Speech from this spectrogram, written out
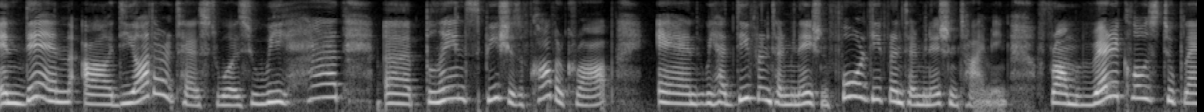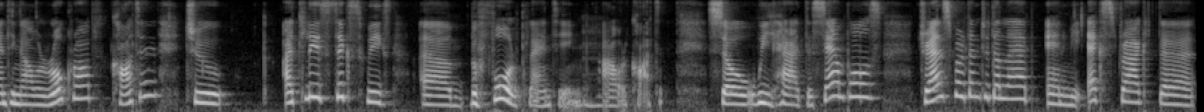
And then uh, the other test was we had a blend species of cover crop and we had different termination, four different termination timing from very close to planting our row crops, cotton, to at least six weeks uh, before planting mm-hmm. our cotton. So we had the samples, transfer them to the lab, and we extract the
